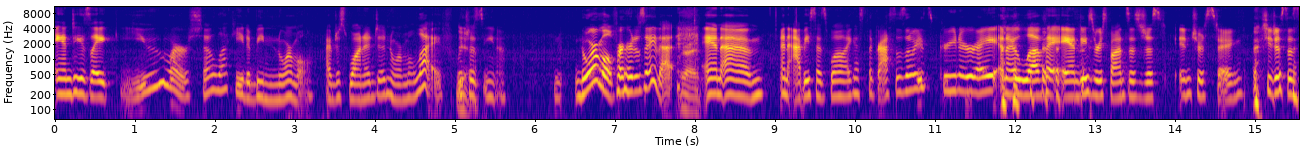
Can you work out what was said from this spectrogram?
Andie's like, You are so lucky to be normal. I've just wanted a normal life, which Yeah. is, you know, n- normal for her to say that. Right. And um and Abby says, Well, I guess the grass is always greener, right? And I love that Andie's response is just interesting. She just says,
